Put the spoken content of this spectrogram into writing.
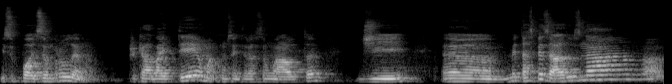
isso pode ser um problema. Porque ela vai ter uma concentração alta de ahn, metais pesados na, na,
